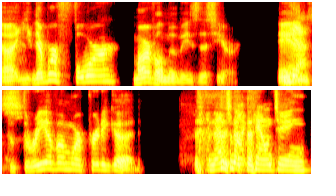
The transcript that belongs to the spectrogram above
Uh, there were four Marvel movies this year, and Yes. three of them were pretty good. and that's not counting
